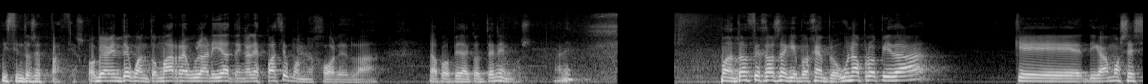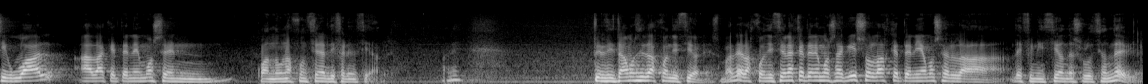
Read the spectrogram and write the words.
distintos espacios. Obviamente cuanto más regularidad tenga el espacio, pues mejor es la, la propiedad que obtenemos. Bueno, entonces fijaos aquí, por ejemplo, una propiedad que digamos es igual a la que tenemos en, cuando una función es diferenciable. Necesitamos ciertas condiciones. Las condiciones que tenemos aquí son las que teníamos en la definición de solución débil.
